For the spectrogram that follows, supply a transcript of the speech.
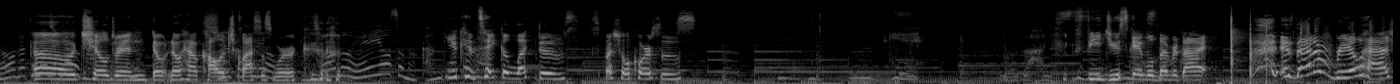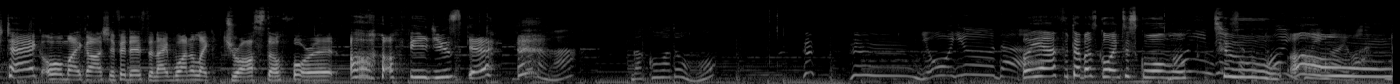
Oh, oh children don't know how college classes work. you can take electives, special courses. Feed Yusuke will never die. Is that a real hashtag? Oh my gosh, if it is, then I want to like draw stuff for it. Oh, Feed Yusuke. Oh yeah, Futaba's going to school too. Oh.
